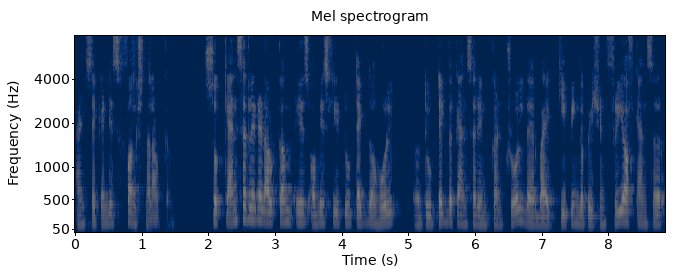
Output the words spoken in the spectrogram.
and second is functional outcome. So cancer related outcome is obviously to take the whole uh, to take the cancer in control thereby keeping the patient free of cancer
